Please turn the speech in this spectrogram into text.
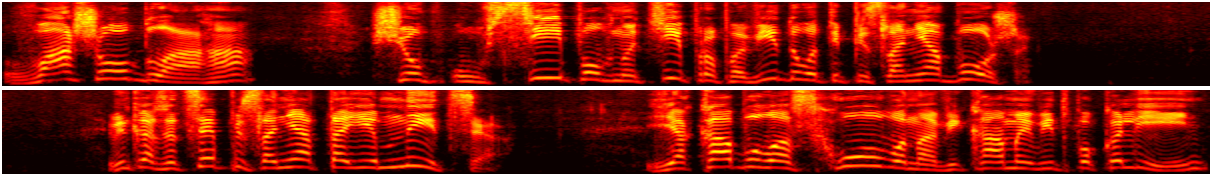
вашого блага, щоб у всій повноті проповідувати післання Боже. Він каже, це післання таємниця, яка була схована віками від поколінь,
